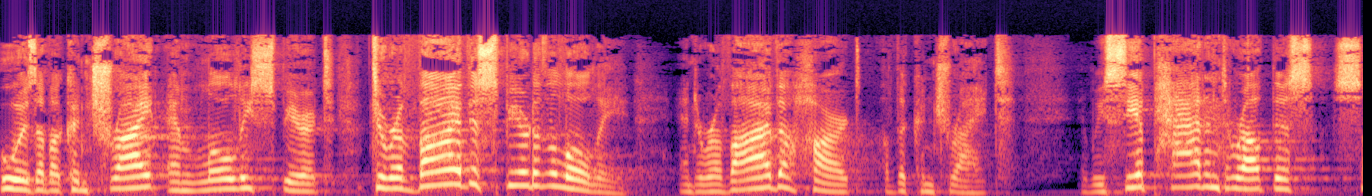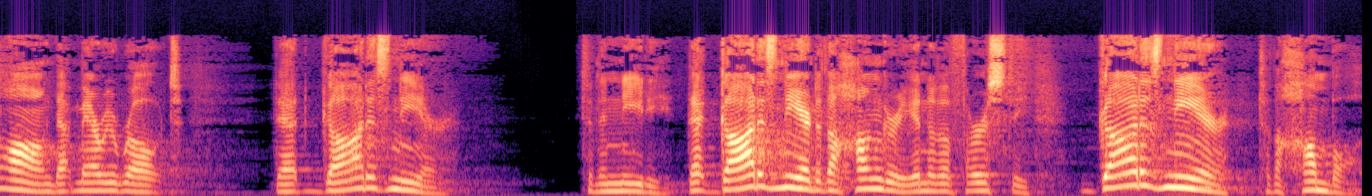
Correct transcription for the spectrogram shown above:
who is of a contrite and lowly spirit, to revive the spirit of the lowly and to revive the heart of the contrite. And we see a pattern throughout this song that Mary wrote that God is near to the needy, that God is near to the hungry and to the thirsty. God is near to the humble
